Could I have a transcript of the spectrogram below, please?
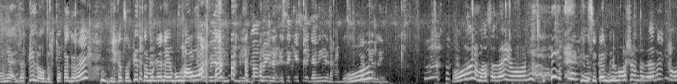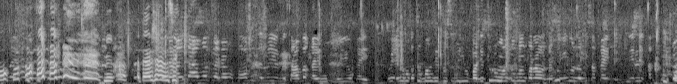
Anya sa kilo gusto ka? Diya sakit na magana imong hawak. Ikaw may nagkisi-kisi ganina. Nakagusto Uy. Uy, masala yun. Second demotion na ganit ko. Ni- Ate Arsha, si Tama ka na. Tama ka luyo. Nasaba kayo sa luyo kay. Uy, ayaw makatubang dito sa luyo ba? Dito rumang tumang para namiingon na bisa kay. Dilit ako.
